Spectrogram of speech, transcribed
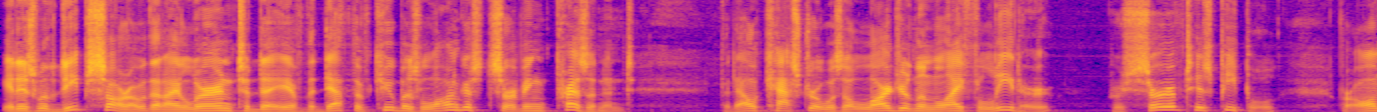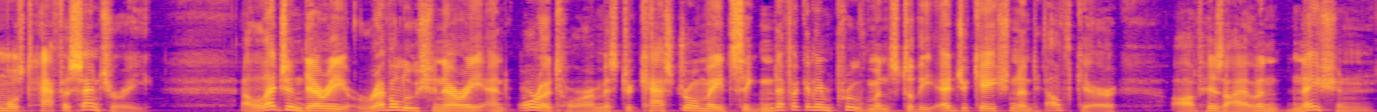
It is with deep sorrow that I learned today of the death of Cuba's longest serving president. Fidel Castro was a larger than life leader who served his people for almost half a century. A legendary revolutionary and orator, Mr. Castro made significant improvements to the education and health care of his island nation.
